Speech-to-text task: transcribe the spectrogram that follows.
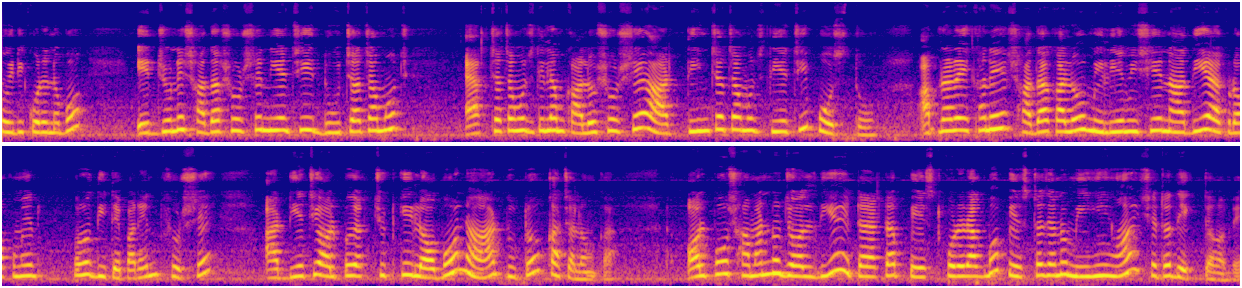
তৈরি করে নেব। এর জন্য সাদা সর্ষে নিয়েছি দু চা চামচ, এক চা চামচ দিলাম কালো সর্ষে আর তিন চা চামচ দিয়েছি পোস্ত। আপনারা এখানে সাদা, কালো মিলিয়ে মিশিয়ে না দিয়ে এক রকমেরও দিতে পারেন সর্ষে। আর দিয়েছি অল্প এক চুটকি লবণ আর দুটো কাঁচা লঙ্কা। অল্প সামান্য জল দিয়ে এটা একটা পেস্ট করে রাখব, পেস্টটা যেন মিহি হয় সেটা দেখতে হবে।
